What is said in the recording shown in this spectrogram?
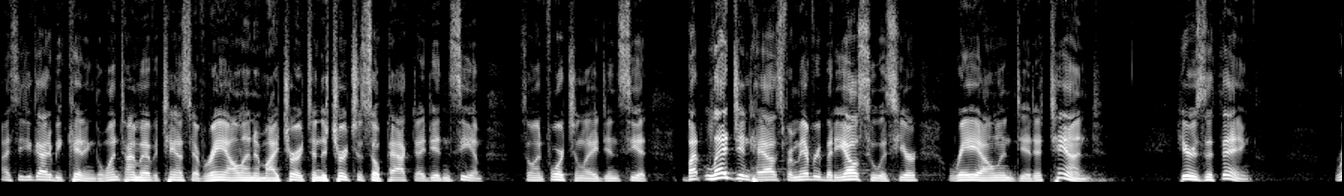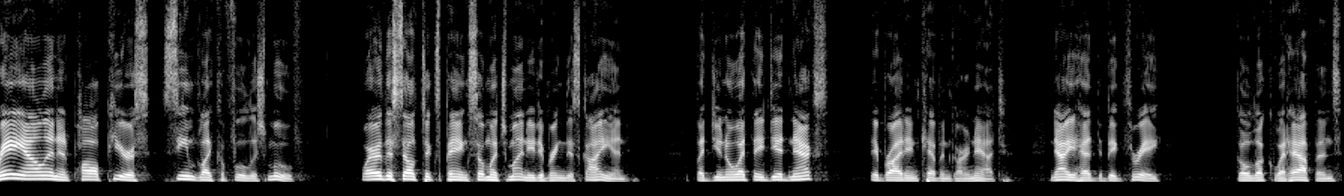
I said, You got to be kidding. The one time I have a chance to have Ray Allen in my church, and the church is so packed, I didn't see him. So unfortunately, I didn't see it. But legend has from everybody else who was here, Ray Allen did attend. Here's the thing Ray Allen and Paul Pierce seemed like a foolish move. Why are the Celtics paying so much money to bring this guy in? But you know what they did next? They brought in Kevin Garnett. Now you had the big three go look what happens.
